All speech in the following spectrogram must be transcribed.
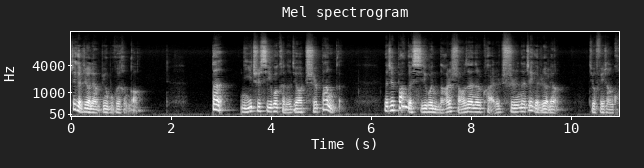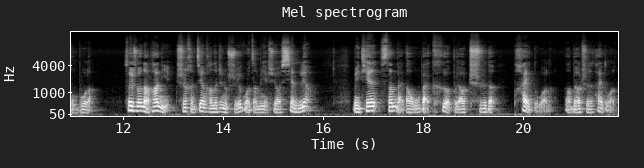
这个热量并不会很高。但你一吃西瓜可能就要吃半个，那这半个西瓜你拿着勺在那蒯着吃，那这个热量就非常恐怖了。所以说，哪怕你吃很健康的这种水果，咱们也需要限量。每天三百到五百克，不要吃的太多了啊！不要吃的太多了。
